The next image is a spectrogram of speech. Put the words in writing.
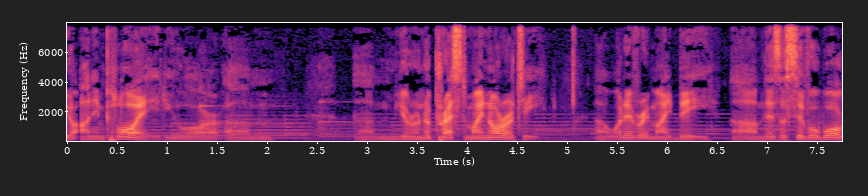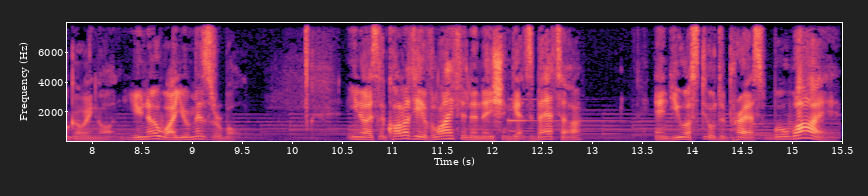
you're unemployed, you're, um, um, you're an oppressed minority, uh, whatever it might be, um, there's a civil war going on. You know why you're miserable. You know, as the quality of life in a nation gets better, and you are still depressed, well, why?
